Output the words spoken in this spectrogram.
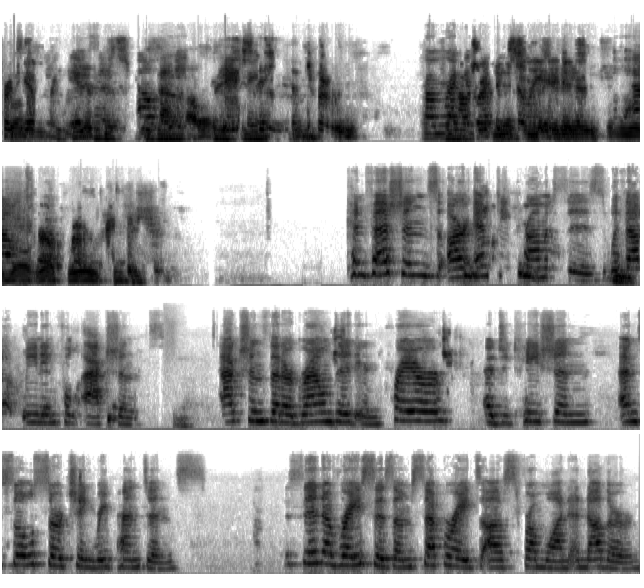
forgiveness without facing the truth, from from reconciliation. reconciliation without reparation. Confessions are empty promises without meaningful actions. Actions that are grounded in prayer, education, and soul searching repentance. The sin of racism separates us from one another.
